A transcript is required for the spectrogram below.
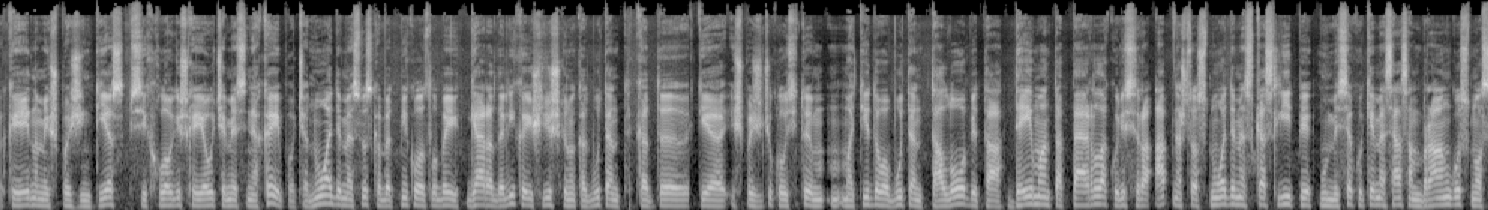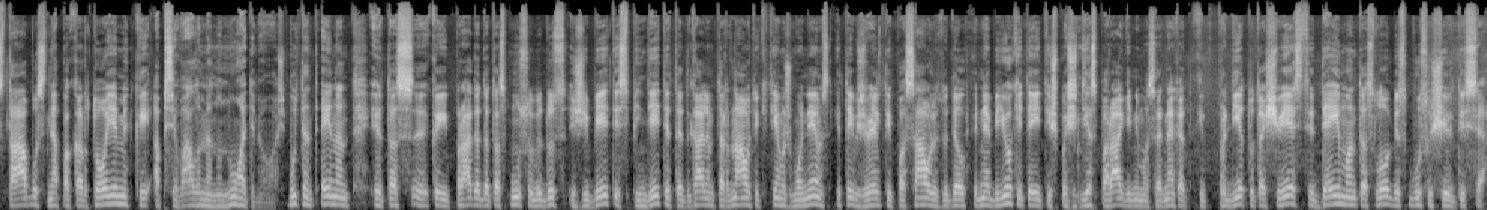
kai einame iš pažinties, psichologiškai jaučiamės ne kaip, o čia nuodėmės viską, bet Mykolas labai gerą dalyką išryškino, kad būtent, kad e, tie iš pažinčių klausytojai matydavo būtent tą lobį, tą deimantą perlą, kuris yra apneštas nuodėmės, kas lypi mumise, kokie mes esam brangus, nuostabus, nepakartojami, kai apsivalome nuo nuodėmio. Būtent einant ir tas, e, kai pradeda tas mūsų vidus žibėti, spindėti, tai galim tarnauti kitiems žmonėms, kitaip žvelgti į pasaulį. Todėl nebijokite eiti iš pažinties paraginimus, ar ne, kad pradėtų tą šviesti deimantas lobis mūsų širdise.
